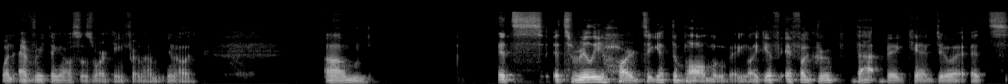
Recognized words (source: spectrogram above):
when everything else was working for them you know like, um it's it's really hard to get the ball moving like if if a group that big can't do it it's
